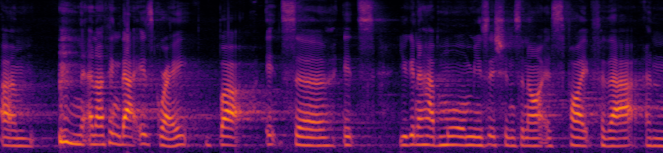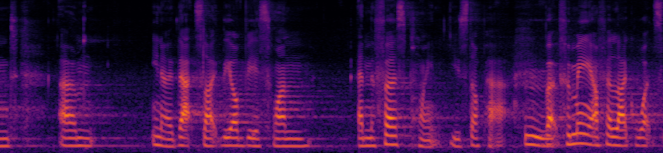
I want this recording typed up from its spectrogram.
um, and I think that is great, but it's, uh, it's, you're going to have more musicians and artists fight for that. And, um, you know, that's like the obvious one and the first point you stop at. But for me, I feel like what's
